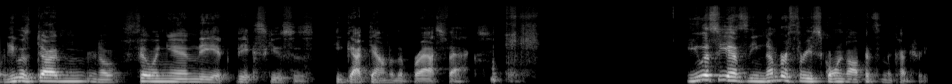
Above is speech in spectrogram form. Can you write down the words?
When he was done, you know, filling in the the excuses, he got down to the brass facts. USC has the number three scoring offense in the country.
